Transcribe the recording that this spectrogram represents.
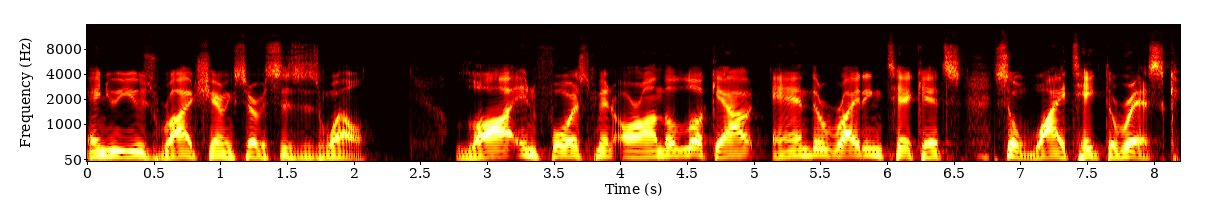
and you use ride sharing services as well. Law enforcement are on the lookout and they're writing tickets, so why take the risk?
